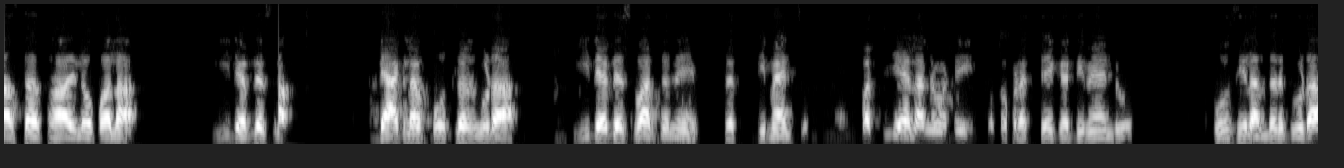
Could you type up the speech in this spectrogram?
రాష్ట్ర స్థాయి లోపల ఈడబ్ల్యూఎస్ బ్యాక్లాగ్ పోస్టులను కూడా ఈడబ్ల్యూఎస్ వారితోనే డిమాండ్ భర్తీ చేయాలన్నటువంటి ఒక ప్రత్యేక డిమాండ్. ఓసీలందరూ కూడా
